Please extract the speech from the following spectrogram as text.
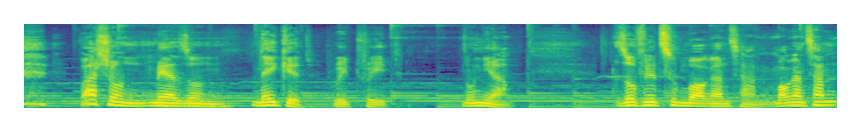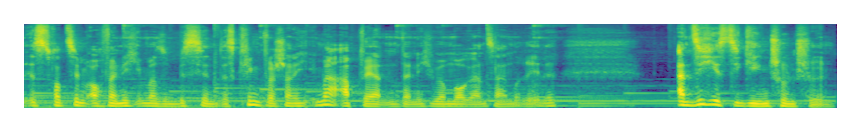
war schon mehr so ein Naked Retreat. Nun ja, so viel zu Morganzahn. Morganzahn ist trotzdem, auch wenn ich immer so ein bisschen, das klingt wahrscheinlich immer abwertend, wenn ich über Morganzahn rede. An sich ist die Gegend schon schön.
